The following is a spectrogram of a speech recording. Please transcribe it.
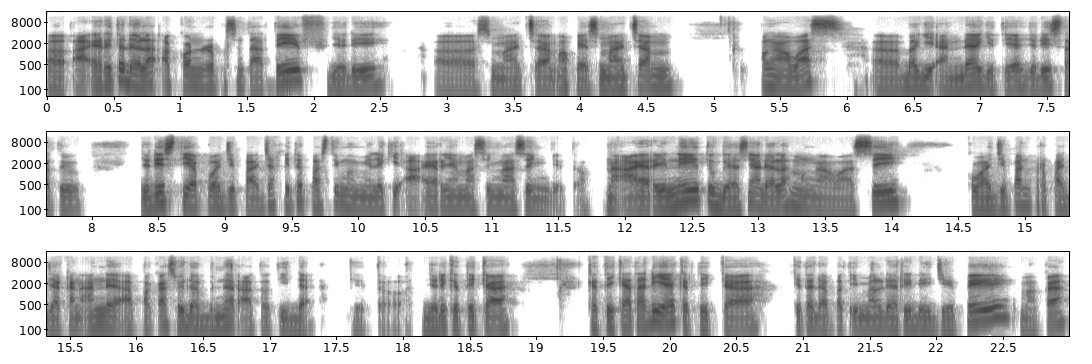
Uh, eh, AR itu adalah akun representatif, jadi uh, semacam apa ya semacam pengawas uh, bagi anda gitu ya. Jadi satu jadi setiap wajib pajak itu pasti memiliki AR-nya masing-masing gitu. Nah AR ini tugasnya adalah mengawasi kewajiban perpajakan Anda apakah sudah benar atau tidak gitu. Jadi ketika ketika tadi ya ketika kita dapat email dari DJP, maka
